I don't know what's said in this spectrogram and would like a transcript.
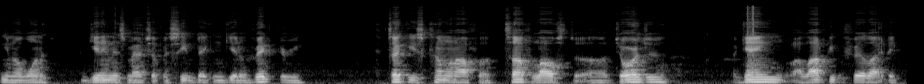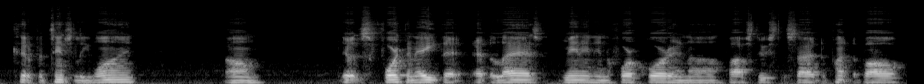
you know want to get in this matchup and see if they can get a victory Kentucky's coming off a tough loss to uh, Georgia, a game a lot of people feel like they could have potentially won. Um, it was fourth and eight at, at the last minute in the fourth quarter, and uh, Bob Stoops decided to punt the ball.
